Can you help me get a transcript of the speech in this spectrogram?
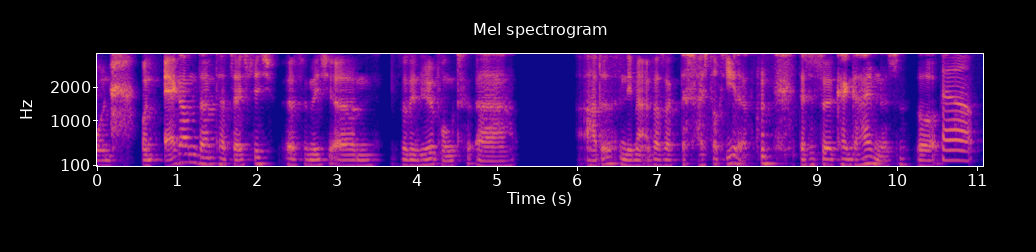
Und, und Aegon dann tatsächlich äh, für mich ähm, so den Höhepunkt äh, hatte, indem er einfach sagt, das weiß doch jeder. Das ist äh, kein Geheimnis. So, ja.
